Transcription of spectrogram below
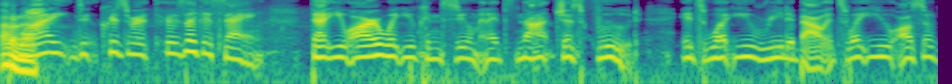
I don't know. Why, do, Christopher? There's like a saying that you are what you consume, and it's not just food. It's what you read about. It's what you also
